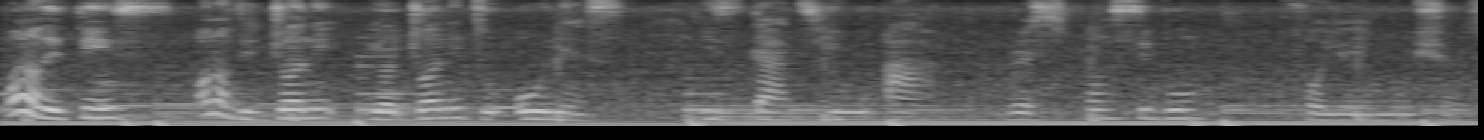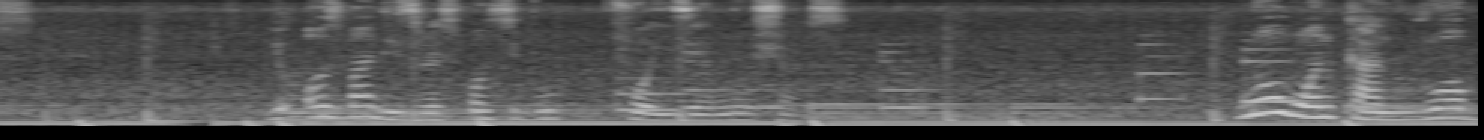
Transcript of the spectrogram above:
one of the things one of the journey your journey to wholeness is that you are responsible for your emotions. Your husband is responsible for his emotions. No one can rob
